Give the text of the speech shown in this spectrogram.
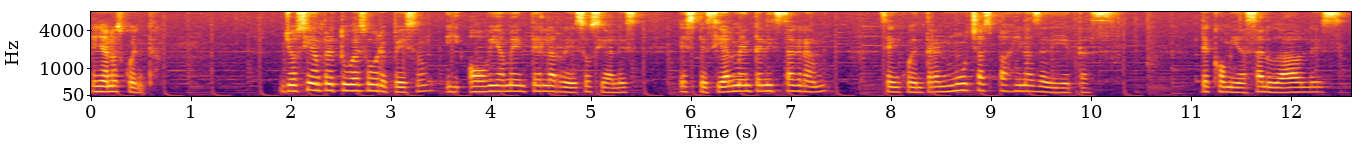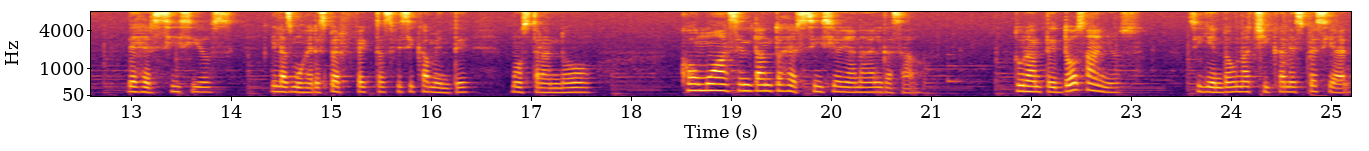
Ella nos cuenta, yo siempre tuve sobrepeso y obviamente en las redes sociales, especialmente en Instagram, se encuentran muchas páginas de dietas, de comidas saludables, de ejercicios y las mujeres perfectas físicamente mostrando cómo hacen tanto ejercicio y han adelgazado. Durante dos años, siguiendo a una chica en especial,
